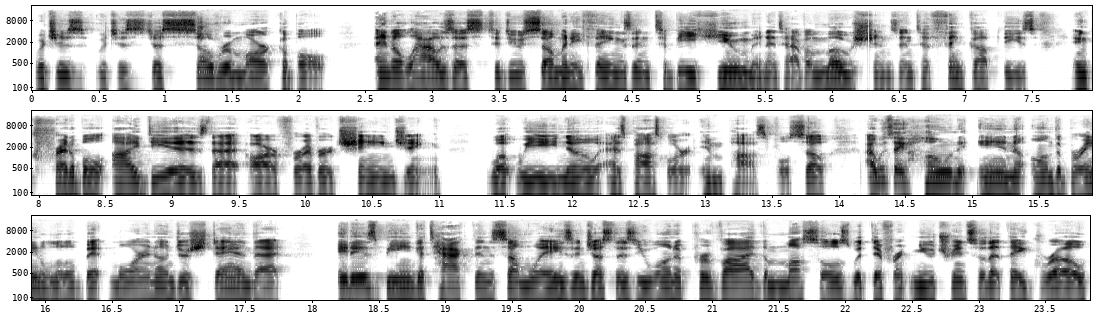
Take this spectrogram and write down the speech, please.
which is, which is just so remarkable and allows us to do so many things and to be human and to have emotions and to think up these incredible ideas that are forever changing what we know as possible or impossible. So I would say hone in on the brain a little bit more and understand that it is being attacked in some ways. And just as you want to provide the muscles with different nutrients so that they grow,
